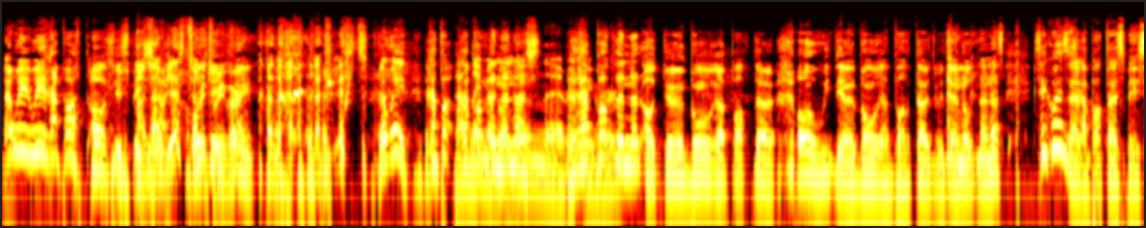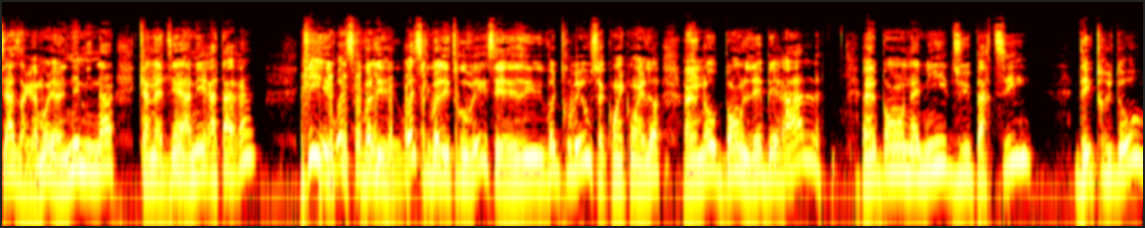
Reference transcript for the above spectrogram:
Ah oui oui rapporte. Oh c'est spécial. En anglais, c'est Oh, retriever. En anglais, Ah oui, rapport, rapporte le euh, retriever. rapporte le nanos. Oh, t'es un bon rapporteur. Oh oui, t'es un bon rapporteur. Tu veux dire un autre nanos? C'est quoi ce rapporteur spécial, moi Il y a un éminent Canadien, Amir Attaran. Qui, où est-ce qu'il va les, où est-ce qu'il va les trouver? C'est, il va le trouver où, ce coin-coin-là? Un autre bon libéral? Un bon ami du parti? Des Trudeau?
